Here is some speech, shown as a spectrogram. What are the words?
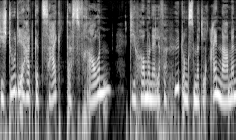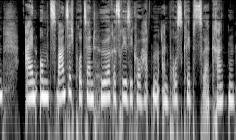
Die Studie hat gezeigt, dass Frauen die hormonelle Verhütungsmittel einnahmen, ein um 20 Prozent höheres Risiko hatten, an Brustkrebs zu erkranken,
